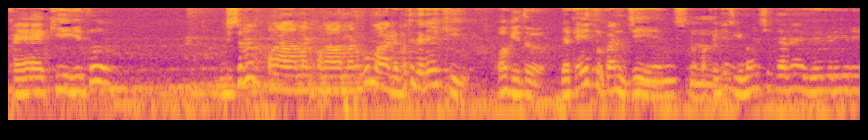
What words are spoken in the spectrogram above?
kayak Eki gitu justru pengalaman-pengalaman gua malah dapetnya dari Eki. Oh gitu? Ya kayak itu kan jeans. Lo pakai jeans gimana sih caranya? Gini gini gini.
